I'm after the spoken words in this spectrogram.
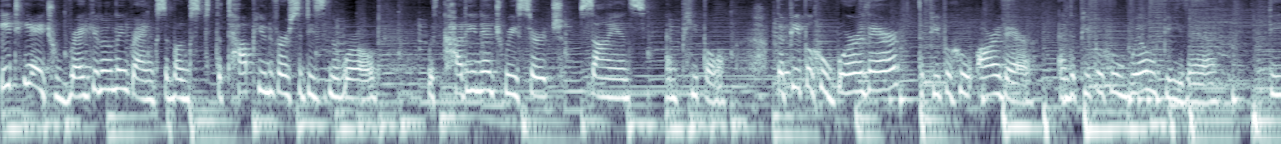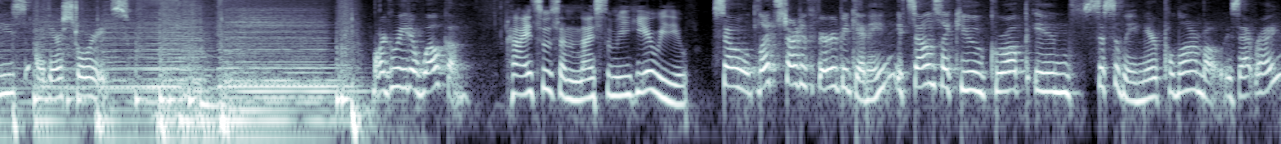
ETH regularly ranks amongst the top universities in the world with cutting edge research, science, and people. The people who were there, the people who are there, and the people who will be there. These are their stories. Margarita, welcome. Hi, Susan. Nice to be here with you. So let's start at the very beginning. It sounds like you grew up in Sicily near Palermo. Is that right?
